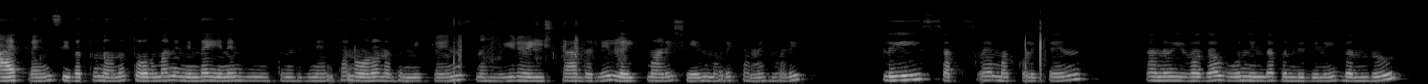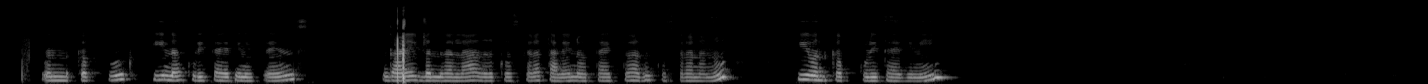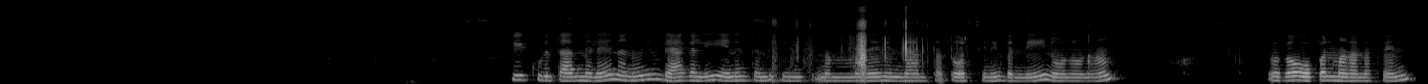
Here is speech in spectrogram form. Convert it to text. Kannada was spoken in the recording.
ಹಾಯ್ ಫ್ರೆಂಡ್ಸ್ ಇವತ್ತು ನಾನು ತೋರ್ಮನೆಯಿಂದ ಏನೇನು ತಂದಿದ್ದೀನಿ ಅಂತ ನೋಡೋಣ ಬನ್ನಿ ಫ್ರೆಂಡ್ಸ್ ನನ್ನ ವೀಡಿಯೋ ಇಷ್ಟ ಆದಲ್ಲಿ ಲೈಕ್ ಮಾಡಿ ಶೇರ್ ಮಾಡಿ ಕಮೆಂಟ್ ಮಾಡಿ. ಪ್ಲೀಸ್ ಸಬ್ಸ್ಕ್ರೈಬ್ ಮಾಡ್ಕೊಳ್ಳಿ ಫ್ರೆಂಡ್ಸ್ ನಾನು ಇವಾಗ ಊರಿನಿಂದ ಬಂದಿದ್ದೀನಿ. ಬಂದು ಒಂದು ಕಪ್ಪು ಟೀನ ಕುಡಿತಾ ಇದ್ದೀನಿ ಫ್ರೆಂಡ್ಸ್ ಗಾಳಿಗೆ ಬಂದ್ರಲ್ಲ, ಅದಕ್ಕೋಸ್ಕರ ತಲೆ ನೋವ್ತಾ ಇತ್ತು. ಅದಕ್ಕೋಸ್ಕರ ನಾನು ಟೀ ಒಂದು ಕಪ್ ಕುಡಿತಾ ಇದ್ದೀನಿ. ಟೀ ಕುಡಿದಾದ್ಮೇಲೆ ನಾನು ಬ್ಯಾಗಲ್ಲಿ ಏನೇನು ತಂದಿದ್ದೀನಿ ನಮ್ಮ ಮನೆಯಿಂದ ಅಂತ ತೋರಿಸ್ತೀನಿ. ಬನ್ನಿ, ನೋಡೋಣ. ಇವಾಗ ಓಪನ್ ಮಾಡೋಣ ಫ್ರೆಂಡ್.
